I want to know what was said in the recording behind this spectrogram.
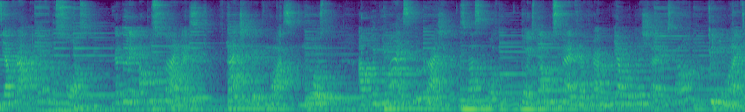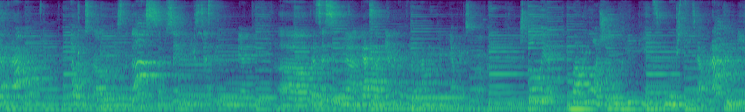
Диафрагма – это насос, который, опускаясь, вкачивает в вас воздух, а поднимаясь, выкачивает из вас воздух. То есть, опуская диафрагму, я поглощаю кислород, поднимая диафрагму, я выпускаю углекислый газ со всякими естественными э, процессами газообмена, которые там внутри меня происходят. Чтобы помочь укрепить мышцы диафрагмы и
